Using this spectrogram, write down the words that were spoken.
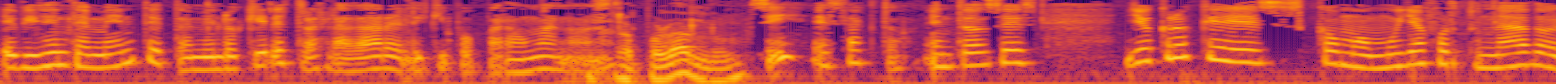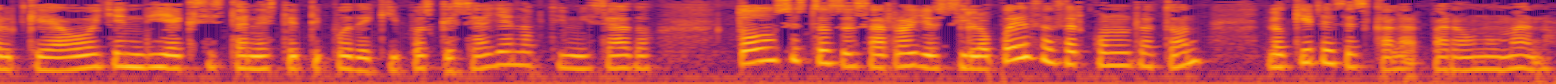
evidentemente también lo quieres trasladar al equipo para humano. ¿no? Extrapolarlo. Sí, exacto. Entonces, yo creo que es como muy afortunado el que hoy en día existan este tipo de equipos que se hayan optimizado todos estos desarrollos. Si lo puedes hacer con un ratón, lo quieres escalar para un humano.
